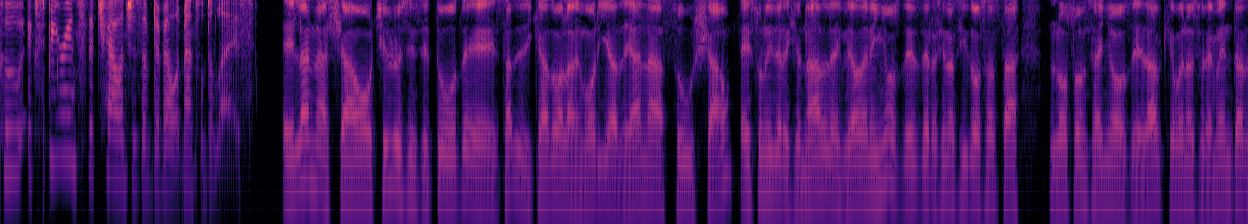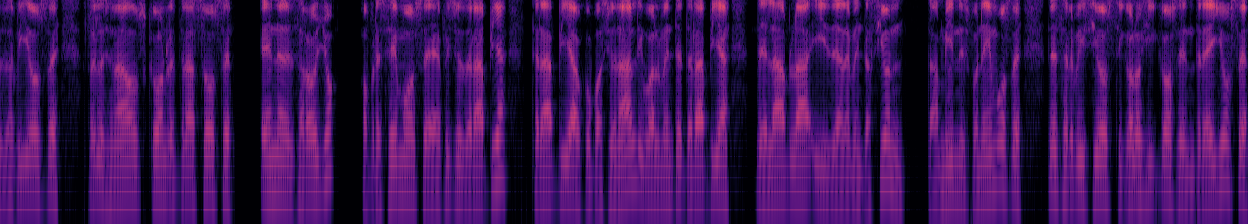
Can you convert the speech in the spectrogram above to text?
who experience the challenges of developmental delays. El Anna Shaw Children's Institute está dedicado a la memoria de Anna Sue Shaw. Es un líder regional de cuidado de niños desde recién nacidos hasta los 11 años de edad que, bueno, experimenta desafíos relacionados con retrasos en el desarrollo Ofrecemos eh, fisioterapia, terapia ocupacional, igualmente terapia del habla y de alimentación. También disponemos eh, de servicios psicológicos, entre ellos eh,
